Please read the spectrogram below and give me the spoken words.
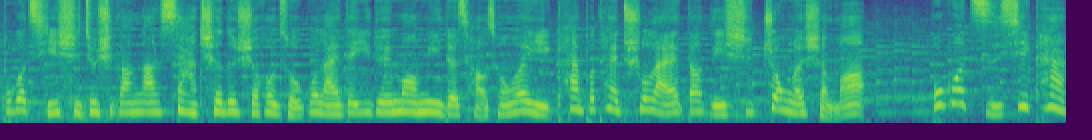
不过其实就是刚刚下车的时候走过来的一堆茂密的草丛而已，看不太出来到底是种了什么。不过仔细看，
